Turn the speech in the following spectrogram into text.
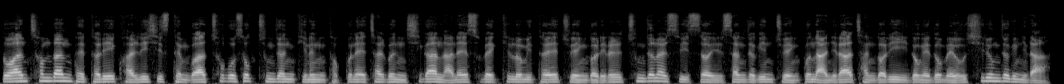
또한 첨단 배터리 관리 시스템과 초고속 충전 기능 덕분에 짧은 시간 안에 수백 킬로미터의 주행거리를 충전할 수 있어 일상적인 주행뿐 아니라 장거리 이동에도 매우 실용적입니다.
